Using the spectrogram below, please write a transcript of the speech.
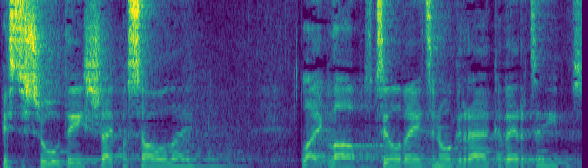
esi sūtījis šai pasaulē, lai glābtu cilvēci no grēka verdzības,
